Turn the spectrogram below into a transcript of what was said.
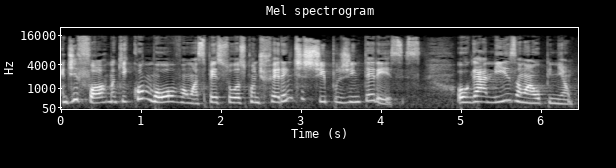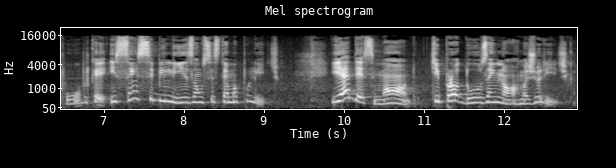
de forma que comovam as pessoas com diferentes tipos de interesses, organizam a opinião pública e sensibilizam o sistema político. E é desse modo que produzem norma jurídica.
